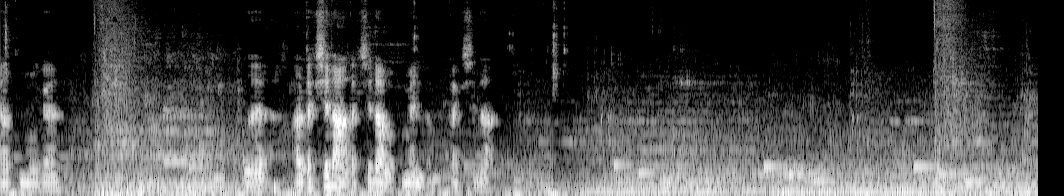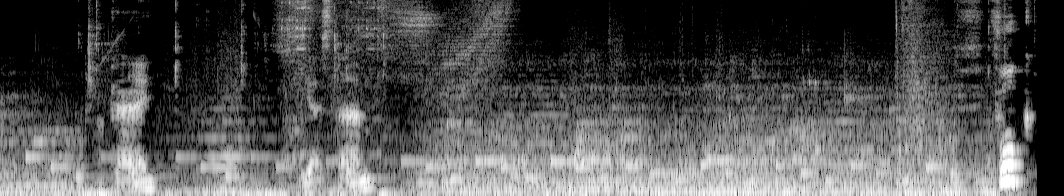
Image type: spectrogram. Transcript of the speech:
Ja tu mogę. Ale, ale tak się da, tak się da, bo pamiętam, tak się da. Okej. Jestem. Fuk!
